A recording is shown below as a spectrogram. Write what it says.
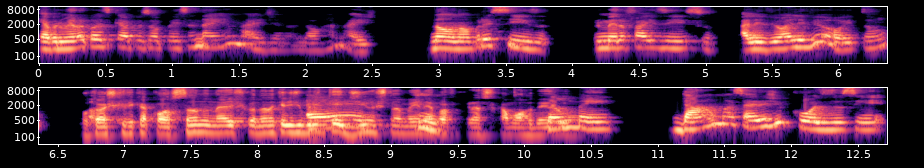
Que a primeira coisa que a pessoa pensa é dar remédio, né? Dar um remédio. Não, não precisa. Primeiro faz isso. Aliviou, aliviou. Então, Porque eu acho que fica coçando, né? Eles ficam dando aqueles É. brinquedinhos também, né? Pra criança ficar mordendo. também dá uma série de coisas, assim.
